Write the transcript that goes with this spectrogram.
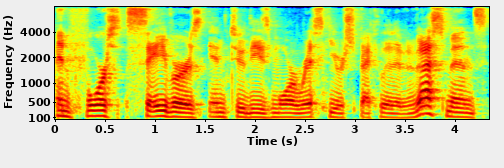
and force savers into these more risky or speculative investments,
